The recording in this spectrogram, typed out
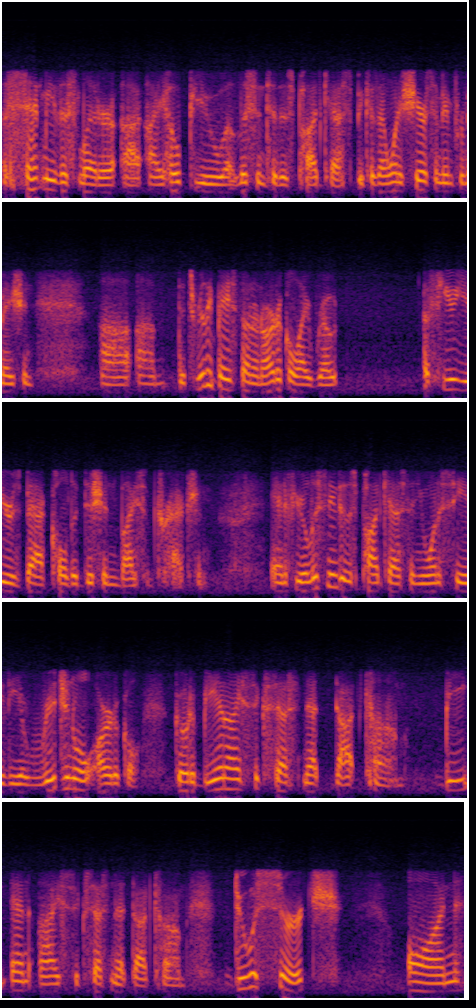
uh, sent me this letter. Uh, I hope you uh, listen to this podcast because I want to share some information uh, um, that's really based on an article I wrote a few years back called Addition by Subtraction. And if you're listening to this podcast and you want to see the original article, go to bnisuccessnet.com, bnisuccessnet.com. Do a search on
